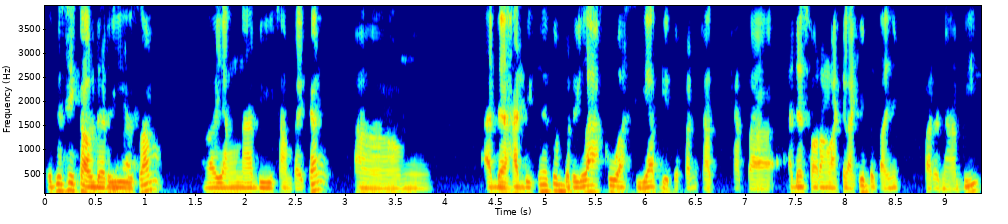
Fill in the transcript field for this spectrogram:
itu sih kalau dari ya. Islam uh, yang Nabi sampaikan um, ada hadisnya itu berilah aku wasiat gitu kan kata, kata ada seorang laki-laki bertanya kepada Nabi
